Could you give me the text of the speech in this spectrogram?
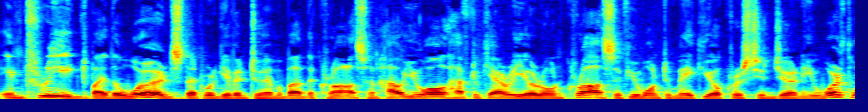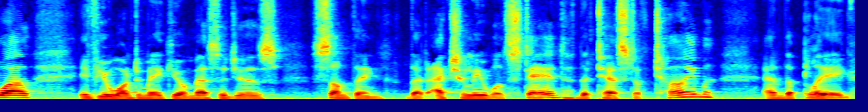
intrigued by the words that were given to him about the cross and how you all have to carry your own cross if you want to make your Christian journey worthwhile, if you want to make your messages something that actually will stand the test of time and the plague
